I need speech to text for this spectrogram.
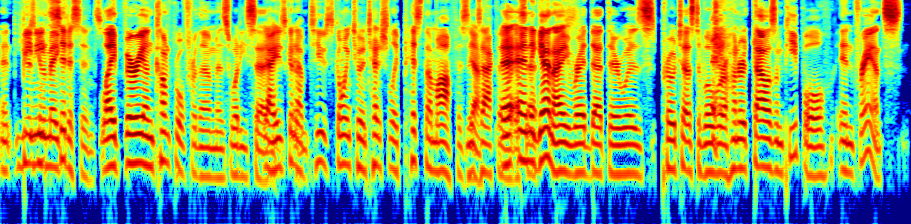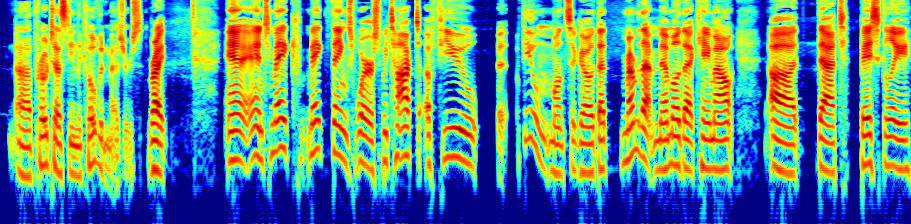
and he was beneath going to make citizens. life very uncomfortable for them, is what he said. yeah, he's gonna And- he's going to intentionally piss them off. Is Yeah. exactly A- what he and again, I read that there was protest of over hundred thousand people in France uh, protesting the COVID measures. Right. And and to make make things worse, we talked a few a few months ago that remember that memo that came out uh, that basically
